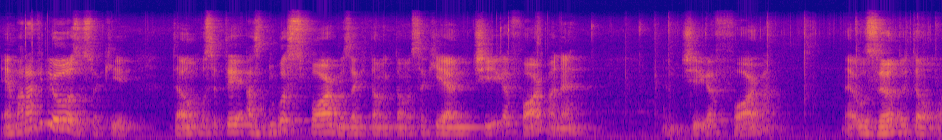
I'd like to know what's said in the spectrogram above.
é maravilhoso isso aqui. Então, você ter as duas formas aqui. Então, então essa aqui é a antiga forma, né? Antiga forma, né? usando então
